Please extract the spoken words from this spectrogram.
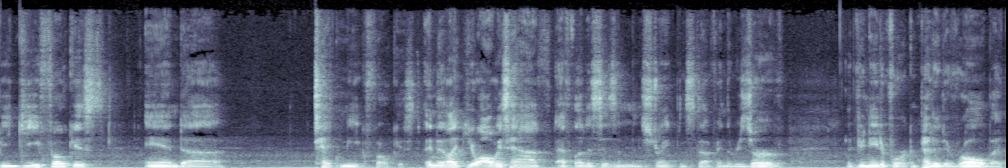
be gi focused and uh, technique focused, and then like you always have athleticism and strength and stuff in the reserve if you need it for a competitive role, but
